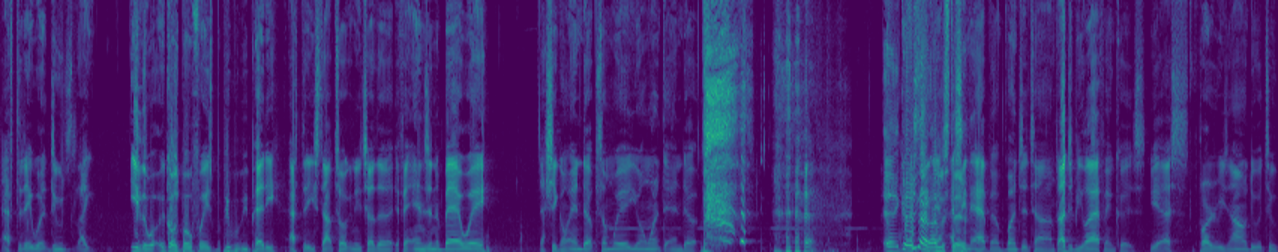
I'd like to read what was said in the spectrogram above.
after they would dudes like either wa- it goes both ways. But people be petty after they stop talking to each other. If it ends in a bad way, that shit gonna end up somewhere you don't want it to end up. Girl, I you seen gotta that- I seen understand. that happen a bunch of times. I just be laughing because yeah, that's part of the reason I don't do it too.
